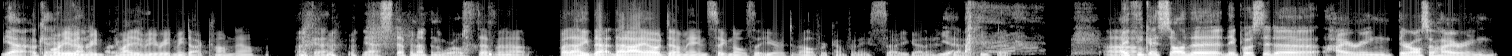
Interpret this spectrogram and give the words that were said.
Yeah. Okay. or even got read it might even be readme.com now. Okay. Yeah. Stepping up in the world. stepping up. But I think that that IO domain signals that you're a developer company, so you gotta Yeah. gotta keep it. I think Um, I saw the they posted a hiring. They're also hiring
